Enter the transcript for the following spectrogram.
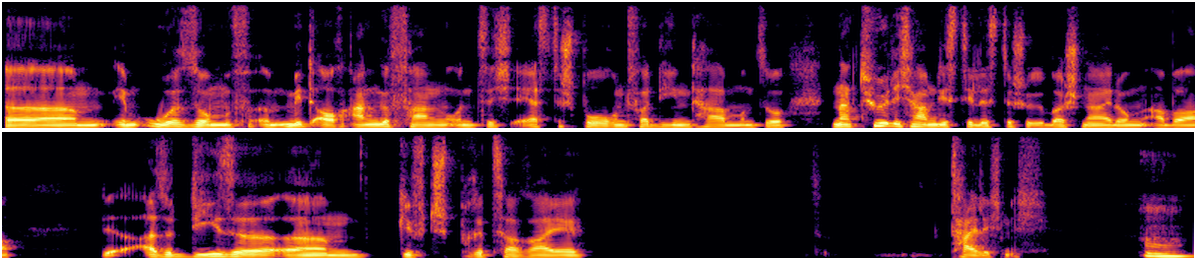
ähm, im Ursumpf äh, mit auch angefangen und sich erste Sporen verdient haben und so. Natürlich haben die stilistische Überschneidungen, aber also diese ähm, Giftspritzerei teile ich nicht. Hm.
